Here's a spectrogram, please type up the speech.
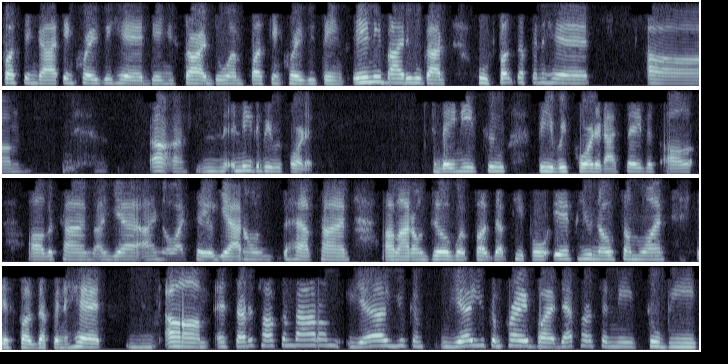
fucking got in crazy head, then you start doing fucking crazy things. Anybody who got who's fucked up in the head, um, uh, uh-uh, need to be reported. They need to be reported. I say this all all the time. Uh, yeah, I know I say, yeah, I don't have time. Um, I don't deal with fucked up people. If you know someone is fucked up in the head, um, instead of talking about them, yeah, you can, yeah, you can pray, but that person needs to be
